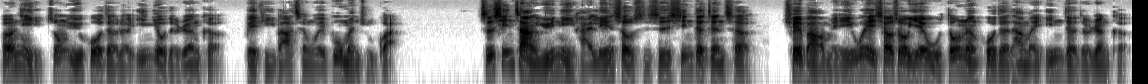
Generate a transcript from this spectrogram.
而你终于获得了应有的认可，被提拔成为部门主管。执行长与你还联手实施新的政策，确保每一位销售业务都能获得他们应得的认可。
